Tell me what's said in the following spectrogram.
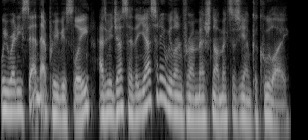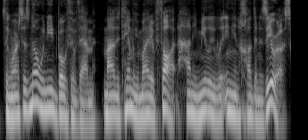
We already said that previously, as we just said that yesterday we learned from a Mishnah Mixes Yom Kakulai. So Gemara says, no, we need both of them. Ma'adatem, we might have thought, Hani Mili Le'inyan Chad Naziros,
